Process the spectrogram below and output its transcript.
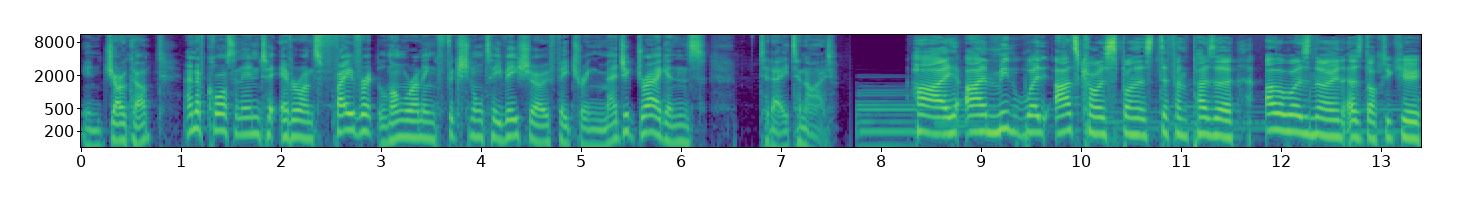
in Joker, and of course, an end to everyone's favourite long running fictional TV show featuring magic dragons, Today Tonight. Hi, I'm Midway arts correspondent Stefan Pazur, otherwise known as Dr. Q,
